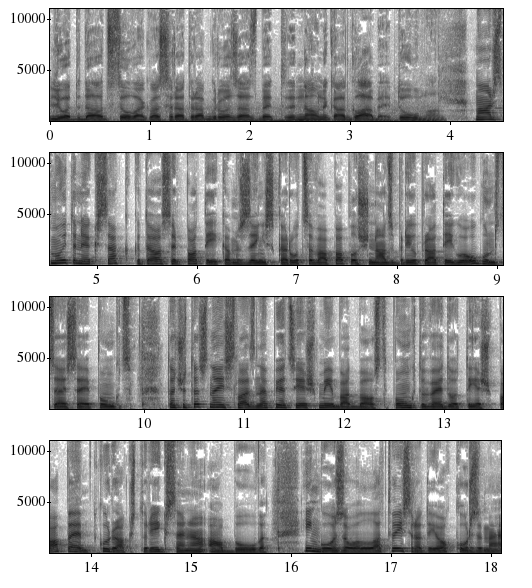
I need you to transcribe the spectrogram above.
ļoti daudz cilvēku vasarā tur apgrozās, bet nav nekāda glābēja tūmā. Māris Muitanieks saka, ka tās ir patīkamas ziņas, ka Rucavā paplašināts brīvprātīgo ugunsdzēsēju punkts, taču tas neizslēdz nepieciešamību atbalsta punktu veidot tieši papē, kur raksturīga senā apbūve. Ingozola Latvijas radio kurzemē.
